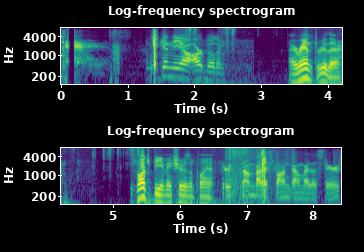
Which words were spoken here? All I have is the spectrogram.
Check in the uh, art building. I ran through there. Just watch B and make sure he doesn't plant. There's some by the spawn down by those stairs.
